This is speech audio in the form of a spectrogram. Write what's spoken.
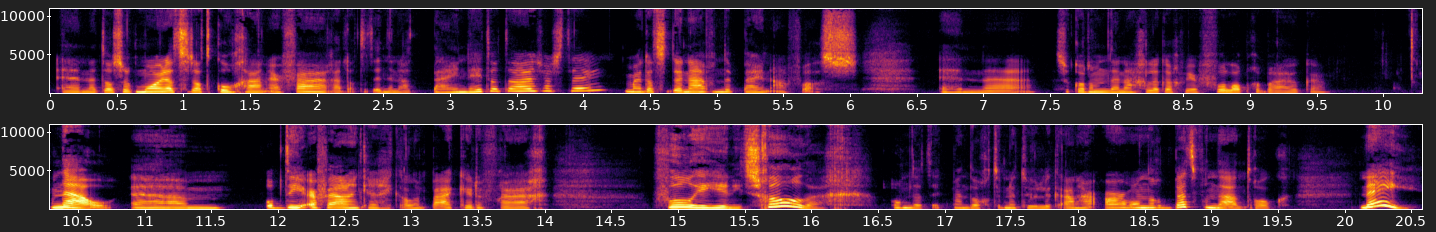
En het was ook mooi dat ze dat kon gaan ervaren. Dat het inderdaad pijn deed dat de huisarts deed. Maar dat ze daarna van de pijn af was. En uh, ze kon hem daarna gelukkig weer volop gebruiken. Nou, um, op die ervaring kreeg ik al een paar keer de vraag: voel je je niet schuldig? Omdat ik mijn dochter natuurlijk aan haar arm onder het bed vandaan trok. Nee,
